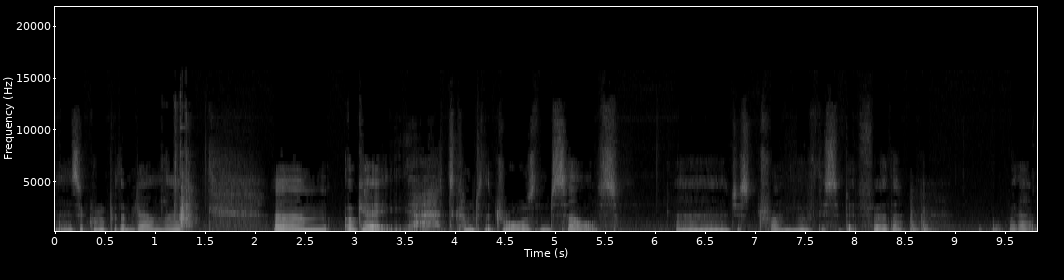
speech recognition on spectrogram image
There's a group of them down there. Um, okay, to come to the drawers themselves, uh, just try and move this a bit further without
